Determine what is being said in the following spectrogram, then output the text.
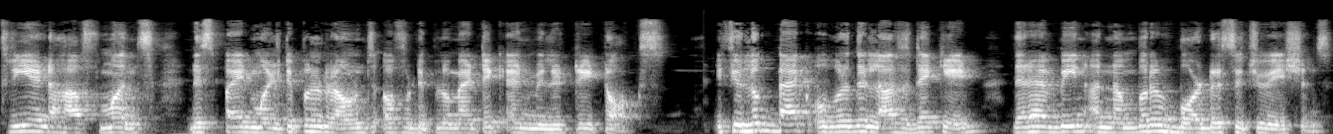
three and a half months, despite multiple rounds of diplomatic and military talks. If you look back over the last decade, there have been a number of border situations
